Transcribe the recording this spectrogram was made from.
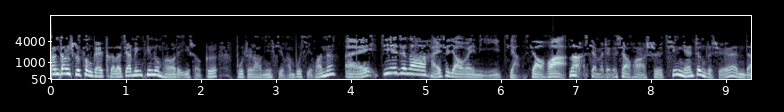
刚刚是送给可乐嘉宾听众朋友的一首歌，不知道你喜欢不喜欢呢？哎，接着呢，还是要为你讲笑话。那下面这个笑话是青年政治学院的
